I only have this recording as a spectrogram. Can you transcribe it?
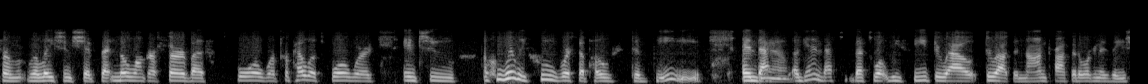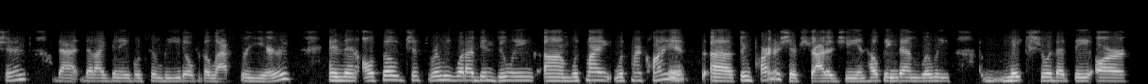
from relationships that no longer serve us forward, propel us forward into who really who we're supposed to be and that's yeah. again that's that's what we see throughout throughout the nonprofit organization that that I've been able to lead over the last three years and then also just really what I've been doing um, with my with my clients uh, through partnership strategy and helping them really make sure that they are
